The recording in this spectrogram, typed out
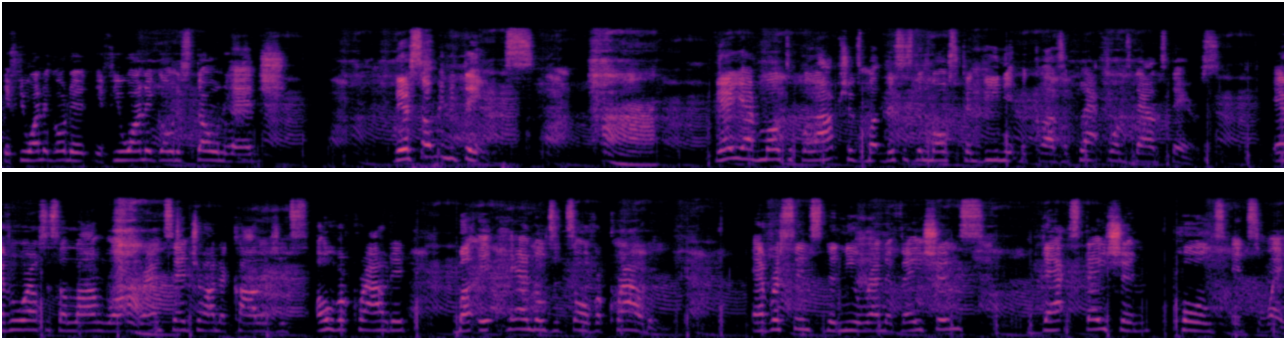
If you want to go to, if you want to go to Stonehenge, there's so many things. Yeah, you have multiple options, but this is the most convenient because the platform's downstairs. Everywhere else is a long walk. Grand Central Hunter College is overcrowded, but it handles its overcrowding. Ever since the new renovations, that station pulls its weight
